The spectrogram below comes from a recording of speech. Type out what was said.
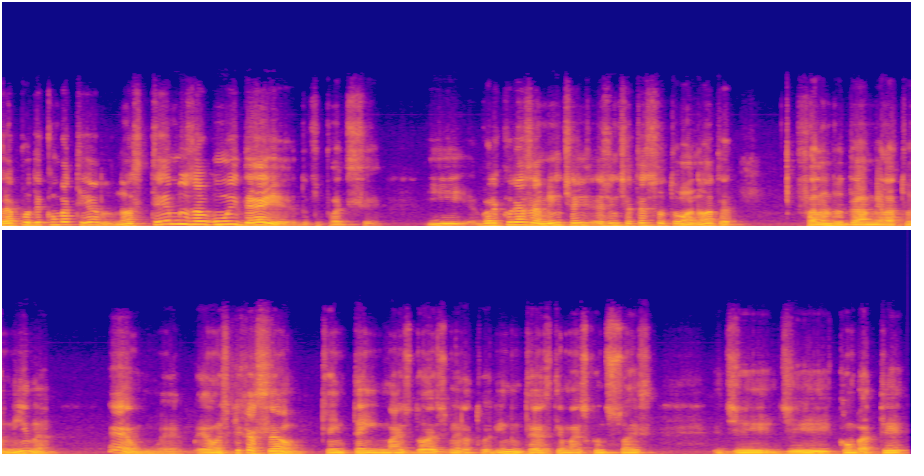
para poder combatê-lo. Nós temos alguma ideia do que pode ser. E agora, curiosamente, a gente até soltou uma nota falando da melatonina. É, um, é, é uma explicação. Quem tem mais doses de melatonina, em tese, tem mais condições de, de combater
